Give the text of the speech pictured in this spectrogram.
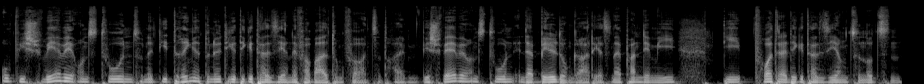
wie schwer wir uns tun, so eine die dringend benötigte Digitalisierung der Verwaltung voranzutreiben. Wie schwer wir uns tun, in der Bildung, gerade jetzt in der Pandemie, die Vorteile der Digitalisierung zu nutzen.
